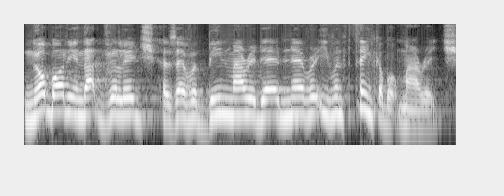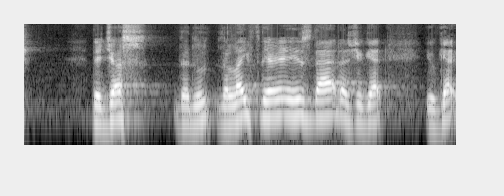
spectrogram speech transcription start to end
Nobody in that village has ever been married. They never even think about marriage. They just, the, the life there is that as you get, you get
